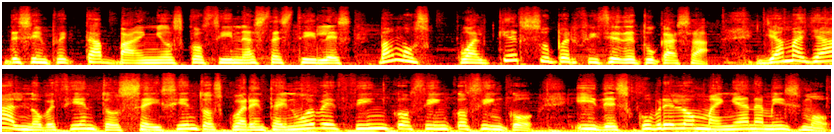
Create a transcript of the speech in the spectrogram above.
Desinfecta baños, cocinas, textiles. Vamos, cualquier superficie de tu casa. Llama ya al 900-649-555 y descúbrelo mañana mismo,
